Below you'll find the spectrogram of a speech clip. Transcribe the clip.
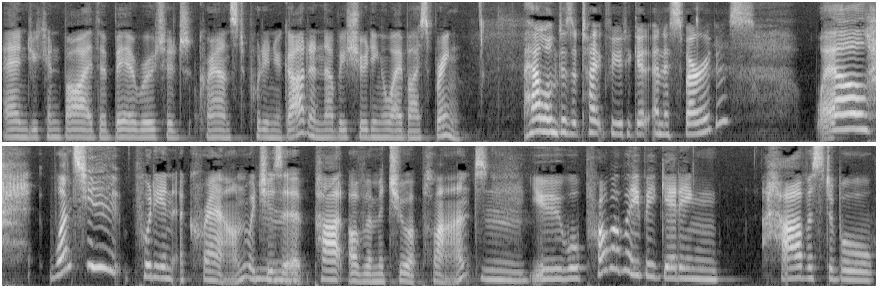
And you can buy the bare rooted crowns to put in your garden. They'll be shooting away by spring. How long does it take for you to get an asparagus? Well, once you put in a crown, which is a hmm. part of a mature plant, hmm. you will probably be getting harvestable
